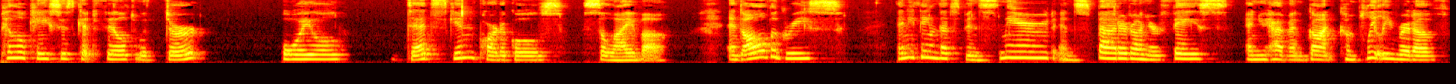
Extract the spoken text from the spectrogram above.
Pillowcases get filled with dirt, oil, dead skin particles, saliva, and all the grease, anything that's been smeared and spattered on your face and you haven't gotten completely rid of.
